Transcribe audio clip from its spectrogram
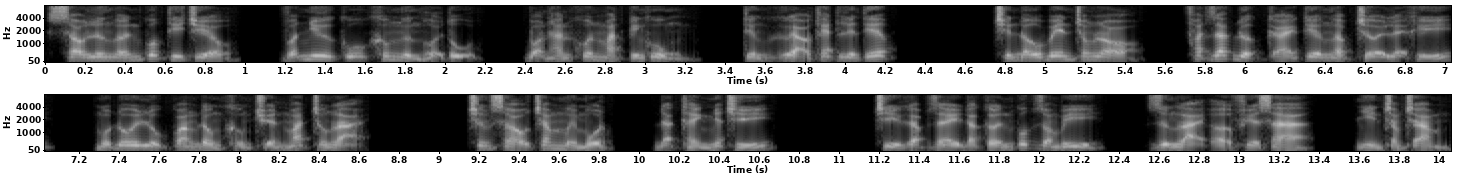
Sau lưng ấn quốc thi triều, vẫn như cũ không ngừng hội tụ, bọn hắn khuôn mặt kinh khủng, tiếng gào thét liên tiếp. Chiến đấu bên trong lò, phát giác được cái tia ngập trời lệ khí một đôi lục quang đồng khổng chuyển mắt trông lại. Chương sáu trăm mười một đặt thành nhất trí. Chỉ gặp giày đặc ấn quốc zombie, dừng lại ở phía xa, nhìn chằm chằm,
